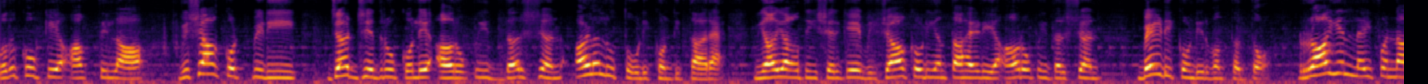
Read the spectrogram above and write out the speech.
ಬದುಕೋಕೆ ಆಗ್ತಿಲ್ಲ. ವಿಷ ಕೊಟ್ಬಿಡಿ. ಜಡ್ಜ್ ಎದುರು ಕೊಲೆ ಆರೋಪಿ ದರ್ಶನ್ ಅಳಲು ತೋಡಿಕೊಂಡಿದ್ದಾರೆ. ನ್ಯಾಯಾಧೀಶರಿಗೆ ವಿಷ ಕೊಡಿ ಅಂತ ಹೇಳಿ ಆರೋಪಿ ದರ್ಶನ್ ಬೇಡಿಕೊಂಡಿರುವಂಥದ್ದು. ರಾಯಲ್ ಲೈಫನ್ನು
